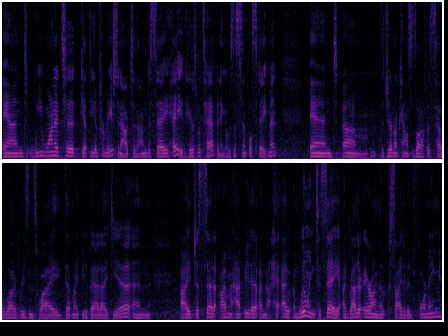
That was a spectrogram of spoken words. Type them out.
And we wanted to get the information out to them to say, hey, here's what's happening. It was a simple statement. And um, the general counsel's office had a lot of reasons why that might be a bad idea. And I just said I'm happy to. I'm not. Ha- I, I'm willing to say I'd rather err on the side of informing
